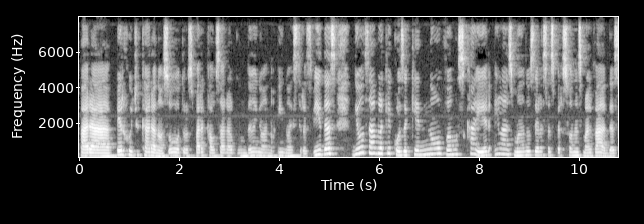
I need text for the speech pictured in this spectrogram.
para perjudicar a nós outros, para causar algum dano em nossas vidas, Deus habla que coisa que não vamos cair em las manos dessas pessoas malvadas.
